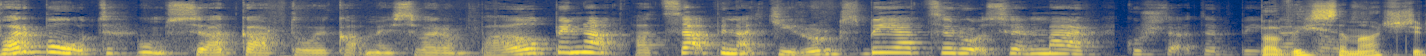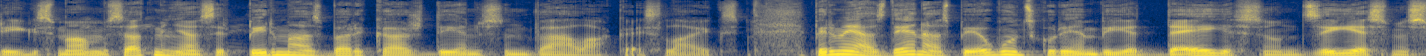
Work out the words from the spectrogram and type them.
varbūt mums atkārtoja, kā mēs varam paelpināt, atsāpināt. Ķirurgs bija atceros vienmēr, kurš tā tad bija. Pavisam gatavs. atšķirīgas mammas atmiņās ir pirmās barikāžu dienas un vēlākais laiks. Pirmajās dienās pie ugunskuriem bija dēļas un dziesmas,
